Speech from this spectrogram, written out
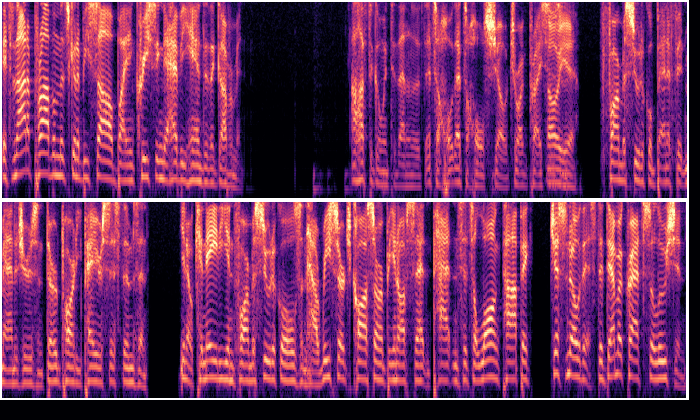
It's not a problem that's going to be solved by increasing the heavy hand of the government. I'll have to go into that another. That's a whole. That's a whole show. Drug prices. Oh, yeah. Pharmaceutical benefit managers and third party payer systems and you know Canadian pharmaceuticals and how research costs aren't being offset and patents. It's a long topic. Just know this: the Democrats' solution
